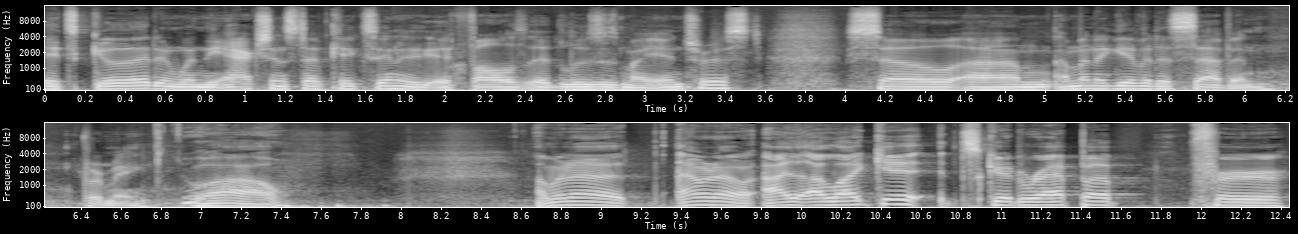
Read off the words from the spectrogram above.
it's good, and when the action stuff kicks in, it, it falls, it loses my interest. So um, I'm gonna give it a seven for me. Wow. I'm gonna. I don't know. I, I like it. It's good wrap up for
